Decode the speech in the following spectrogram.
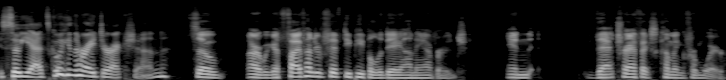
so yeah, it's going in the right direction. So all right, we got 550 people a day on average, and that traffic's coming from where?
